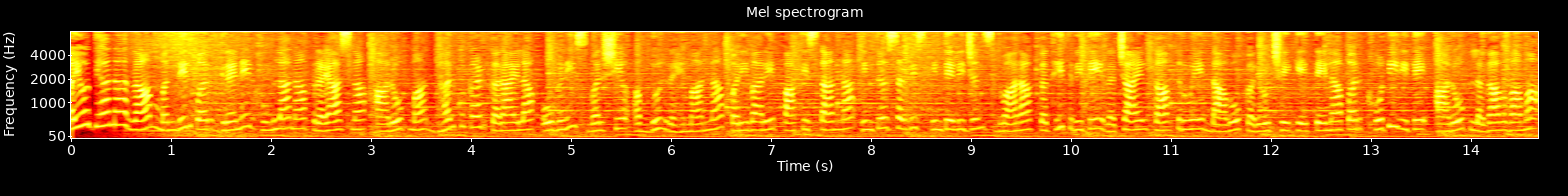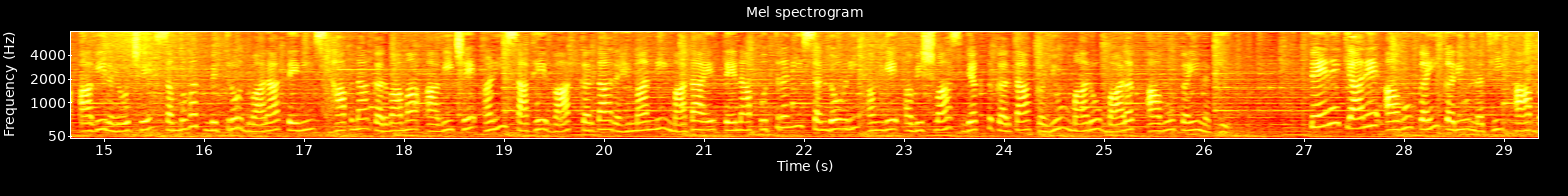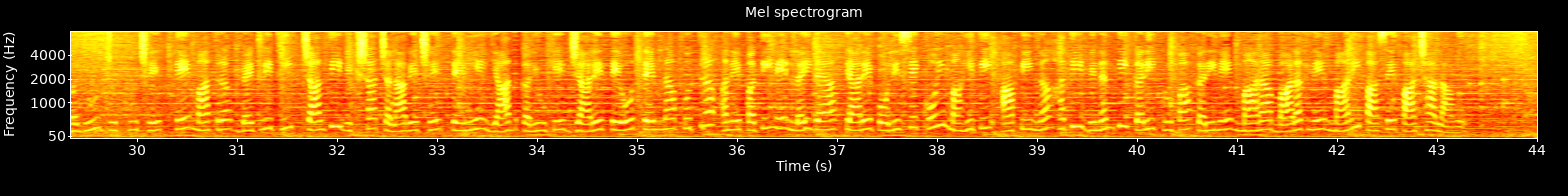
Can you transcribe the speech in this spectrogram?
અયોધ્યાના રામ મંદિર પર ગ્રેનેડ હુમલાના પ્રયાસના આરોપમાં ધરપકડ કરાયેલા ઓગણીસ વર્ષીય અબ્દુલ રહેમાનના પરિવારે પાકિસ્તાનના ઇન્ટર સર્વિસ ઇન્ટેલિજન્સ દ્વારા કથિત રીતે રચાયેલ કાવતરુએ દાવો કર્યો છે કે તેના પર ખોટી રીતે આરોપ લગાવવામાં આવી રહ્યો છે. સંભવત મિત્રો દ્વારા તેની સ્થાપના કરવામાં આવી છે. અણી સાથે વાત કરતા રહેમાનની માતાએ તેના પુત્રની સંડોવણી અંગે અવિશ્વાસ વ્યક્ત કરતા કહ્યું, મારું બાળક આવું કંઈ નથી. તેણે ક્યારે આવું કંઈ કર્યું નથી, આ બધું જૂઠું છે, તે માત્ર બેટરીથી ચાલતી રિક્ષા ચલાવે છે, તેણીએ યાદ કર્યું કે જ્યારે તેઓ તેમના પુત્ર અને પતિને લઈ ગયા ત્યારે પોલીસે કોઈ માહિતી આપી ન હતી, વિનંતી કરી કૃપા કરીને મારા બાળકને મારી પાસે પાછા લાવો.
